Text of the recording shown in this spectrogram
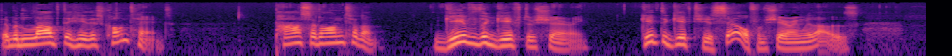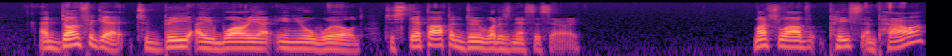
that would love to hear this content. Pass it on to them. Give the gift of sharing. Give the gift to yourself of sharing with others. And don't forget to be a warrior in your world, to step up and do what is necessary. Much love, peace, and power.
